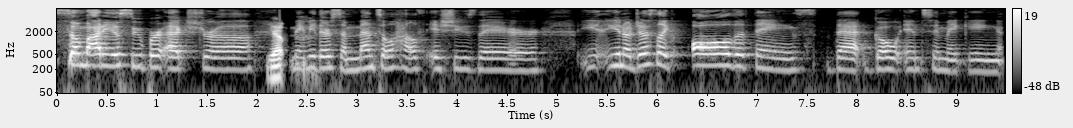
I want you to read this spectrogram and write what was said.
somebody is super extra. Yep. Maybe there's some mental health issues there. You, you know, just like all the things that go into making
